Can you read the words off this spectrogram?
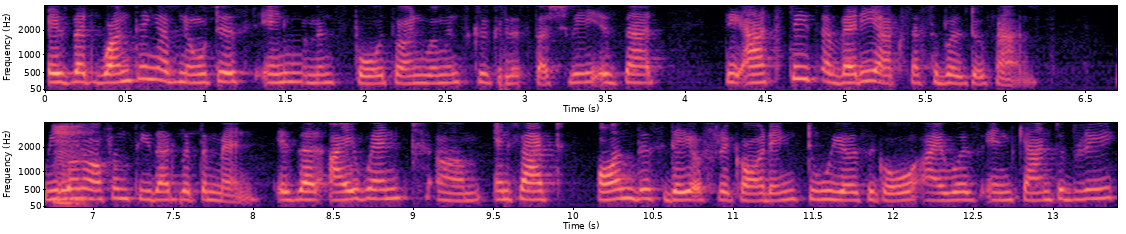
Is that one thing i've noticed in women's sports or in women's cricket especially is that the athletes are very accessible to fans we mm. don't often see that with the men is that i went um, in fact on this day of recording two years ago i was in canterbury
